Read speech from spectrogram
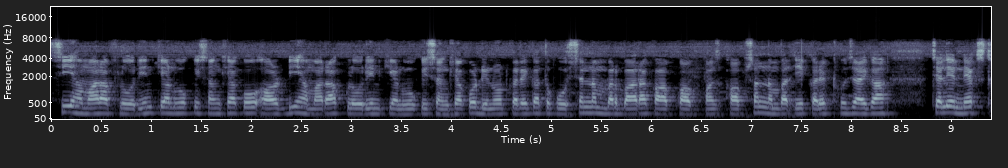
सी हमारा फ्लोरीन के अणुओं की संख्या को और डी हमारा क्लोरीन के अणुओं की संख्या को डिनोट करेगा। तो क्वेश्चन नंबर बारह का आपका ऑप्शन नंबर ए करेक्ट हो जाएगा। चलिए नेक्स्ट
